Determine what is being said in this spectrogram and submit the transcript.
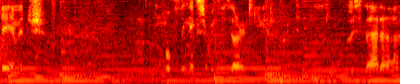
Damage. And hopefully next turn we can use our input to boost that uh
